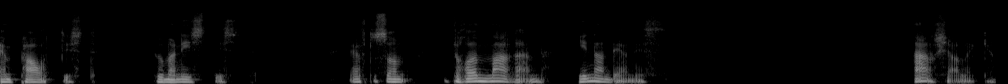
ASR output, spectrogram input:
empatiskt, humanistiskt. Eftersom drömmaren innan Dennis är kärleken,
